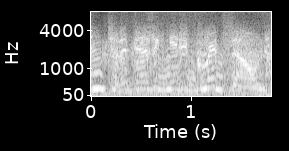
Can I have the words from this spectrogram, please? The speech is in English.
Attention to the designated grid zone.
